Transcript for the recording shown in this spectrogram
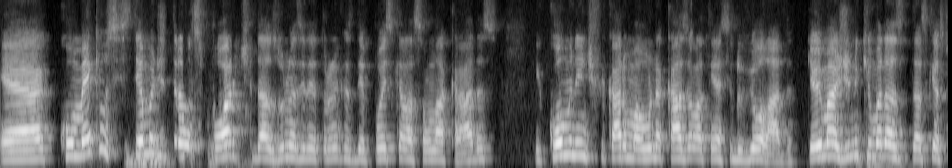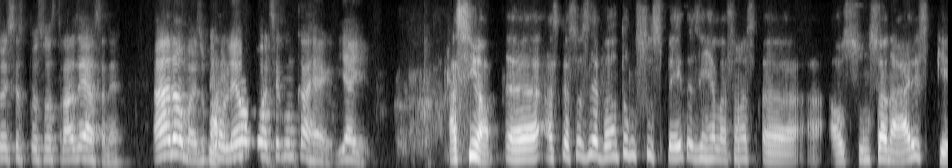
É, como é que é o sistema de transporte das urnas eletrônicas depois que elas são lacradas? e como identificar uma urna caso ela tenha sido violada. Eu imagino que uma das, das questões que as pessoas trazem é essa, né? Ah, não, mas o problema pode ser quando carrega. E aí? Assim, ó, uh, as pessoas levantam suspeitas em relação aos, aos funcionários, porque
